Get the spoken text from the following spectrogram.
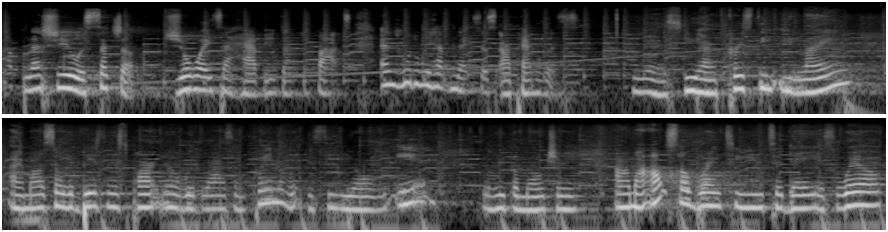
God bless you. It's such a joy to have you, Dr. Fox. And who do we have next as our panelists? Yes, you have Christy Elaine. I'm also the business partner with Rosin Queen with the CEO on the end, Larika Moultrie. Um, I also bring to you today as well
